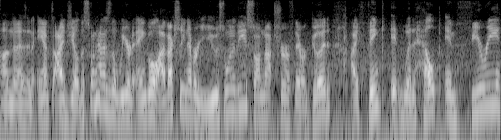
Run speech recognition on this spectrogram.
Um, then as an Amped IGL, this one has the weird angle. I've actually never used one of these, so I'm not sure if they are good. I think it would help in theory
